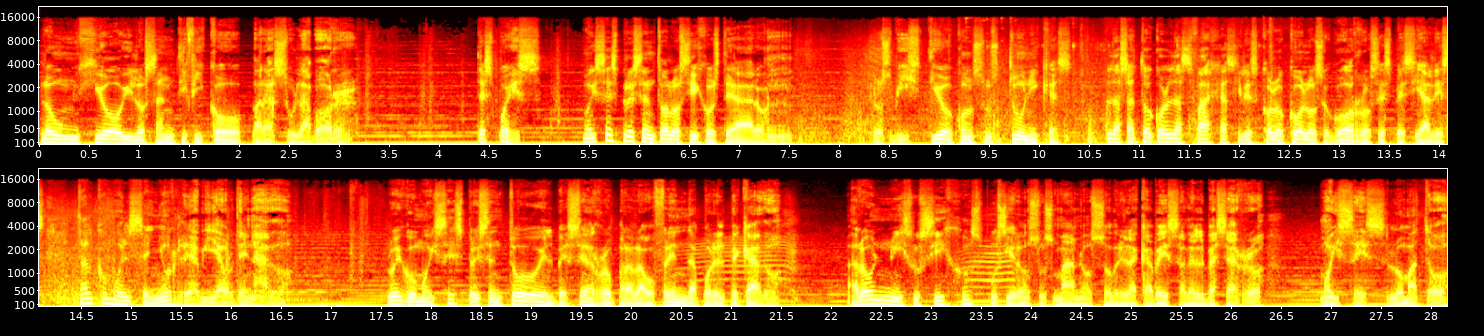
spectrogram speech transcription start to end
lo ungió y lo santificó para su labor. Después, Moisés presentó a los hijos de Aarón. Los vistió con sus túnicas, las ató con las fajas y les colocó los gorros especiales, tal como el Señor le había ordenado. Luego Moisés presentó el becerro para la ofrenda por el pecado. Aarón y sus hijos pusieron sus manos sobre la cabeza del becerro. Moisés lo mató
